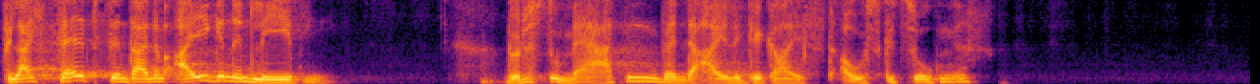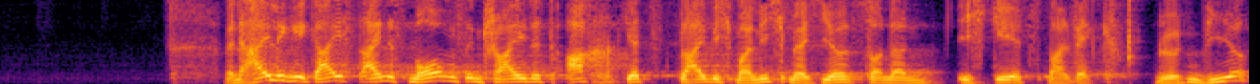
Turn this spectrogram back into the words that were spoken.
vielleicht selbst in deinem eigenen Leben, würdest du merken, wenn der Heilige Geist ausgezogen ist? Wenn der Heilige Geist eines Morgens entscheidet, ach, jetzt bleibe ich mal nicht mehr hier, sondern ich gehe jetzt mal weg, würden wir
